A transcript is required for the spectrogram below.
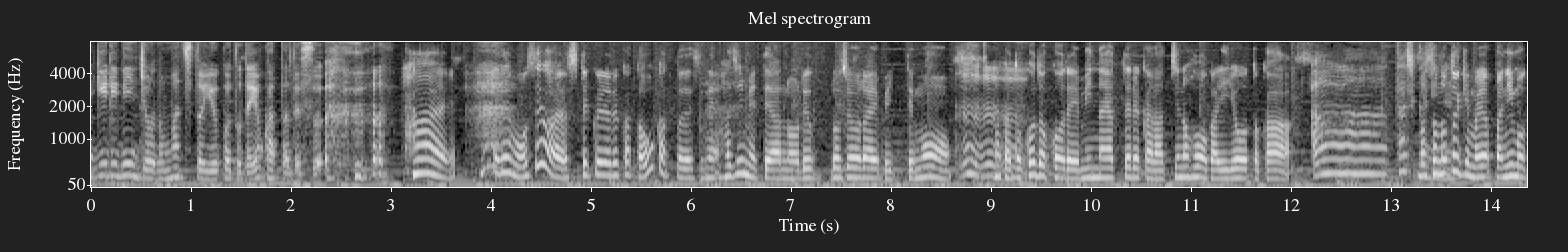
義理人情の街ということでよかったです。はい。でもお世話してくれる方多かったですね。初めてあの路路上ライブ行っても、うんうん、なんかどこどこでみんなやってるからあっちの方がいいよとか、あー確かに、ね、まあその時もやっぱ荷物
